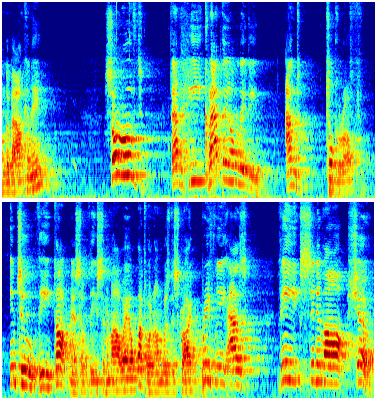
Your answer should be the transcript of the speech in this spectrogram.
on the balcony. So moved that he grabbed the young lady and took her off into the darkness of the cinema where what went on was described briefly as the cinema show.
